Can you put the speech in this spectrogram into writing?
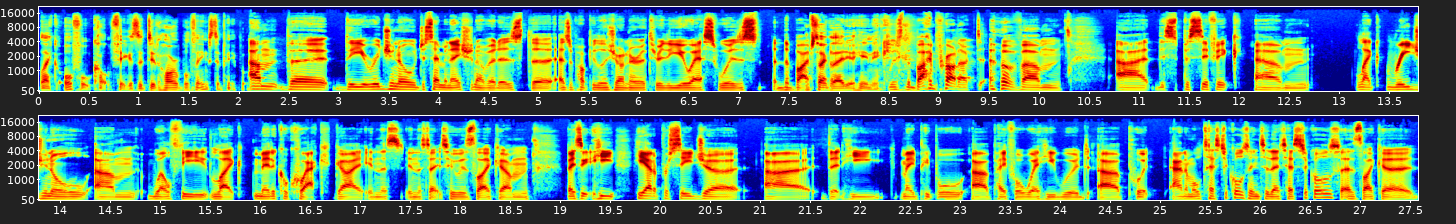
like awful cult figures that did horrible things to people. Um, the the original dissemination of it as the as a popular genre through the US was the byproduct I'm so glad you're here, Nick. was the byproduct of um, uh, this specific um, like regional um, wealthy like medical quack guy in this in the states who was like um, basically he he had a procedure uh, that he made people uh, pay for where he would uh, put animal testicles into their testicles as like a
